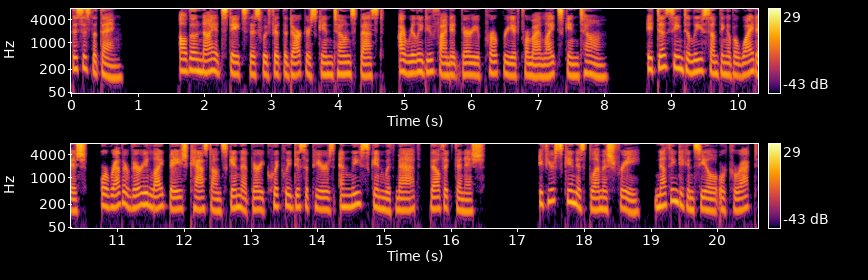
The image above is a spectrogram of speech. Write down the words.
this is the thing. Although NIOD states this would fit the darker skin tones best, I really do find it very appropriate for my light skin tone. It does seem to leave something of a whitish, or rather very light beige cast on skin that very quickly disappears and leaves skin with matte, velvet finish. If your skin is blemish free, nothing to conceal or correct,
